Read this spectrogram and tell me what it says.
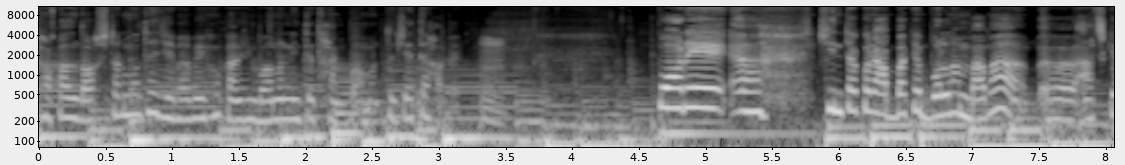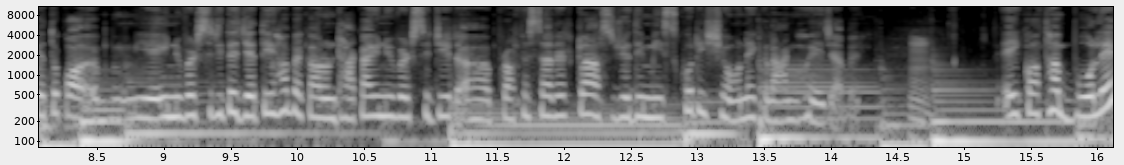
সকাল দশটার মধ্যে যেভাবেই হোক আমি বনানীতে থাকব আমার তো যেতে হবে। পরে চিন্তা করে আব্বাকে বললাম বাবা আজকে তো ক- ইয়ে, ইউনিভার্সিটিতে যেতেই হবে কারণ ঢাকা ইউনিভার্সিটির প্রফেসরের ক্লাস যদি মিস করি সে অনেক রাগ হয়ে যাবে। এই কথা বলে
